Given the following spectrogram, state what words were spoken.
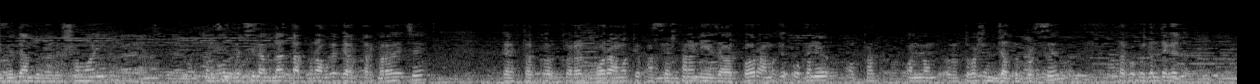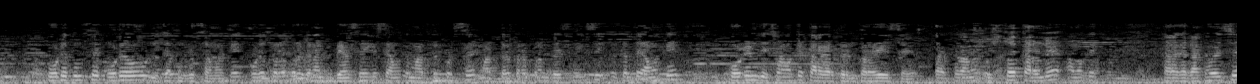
মুক্তিযুদ্ধ আন্দোলনের সময় কনসুলেটে ছিলাম না, তারপর আমাকে গ্রেফতার করা হয়েছে। গ্রেফতার করার পর আমাকে পাঁচটা থানা নিয়ে যাওয়ার পর আমাকে ওখানে অর্থাৎ অন্য অন্তবাসী নির্যাতন করছে। তারপর ওখান থেকে কোর্টে তুলছে, কোর্টেও নির্যাতন করছে আমাকে। কোর্টে তোলার পর ওখানে আমি বেঞ্চ হয়ে গেছি, আমাকে মারধর করছে। মারধর করার পর আমি বেঞ্চ হয়ে গেছি। ওখান থেকে আমাকে কোর্টে দিয়েছে আমাকে কারাগার প্রেরণ করা হয়েছে। তারপর আমার অসুস্থতার কারণে আমাকে কারাগার রাখা হয়েছে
